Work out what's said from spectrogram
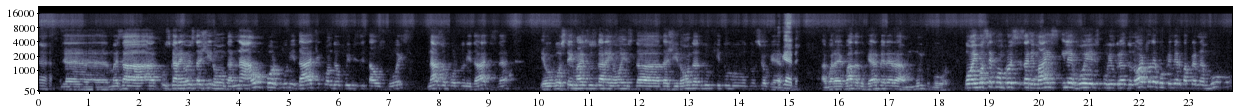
Uhum. É, mas a, a, os garanhões da Gironda, na oportunidade, quando eu fui visitar os dois, nas oportunidades, né? Eu gostei mais dos garanhões da, da Gironda do que do, do seu Gerber. Gerber. Agora, a guarda do Gerber era muito boa. Bom, aí você comprou esses animais e levou eles para o Rio Grande do Norte ou levou primeiro para Pernambuco?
